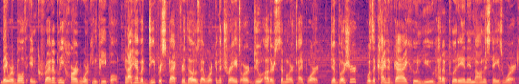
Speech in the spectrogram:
They were both incredibly hardworking people, and I have a deep respect for those that work in the trades or do other similar type work. DeBusschere was a kind of guy who knew how to put in an honest day's work,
